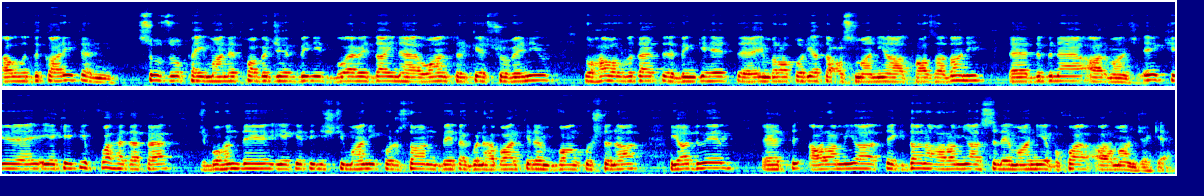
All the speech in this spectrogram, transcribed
او دکاریتن سوز و پیمانت خواه بجه بینید بو او داینه وان ترکیه شووینی و هاول بدات بنگهت امپراتوریت عثمانیا تازه دانید دبنه آرمانج ایک یکیتی بخواه هدفه جبو هنده یکیتی نشتیمانی کردستان بیتا گنهبار کرم وان کشتنا یا دوی آرامیا تکدان آرامیا سلیمانی بخواه آرمانجه که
